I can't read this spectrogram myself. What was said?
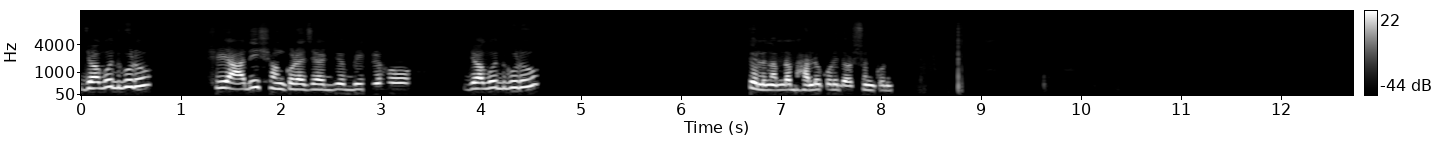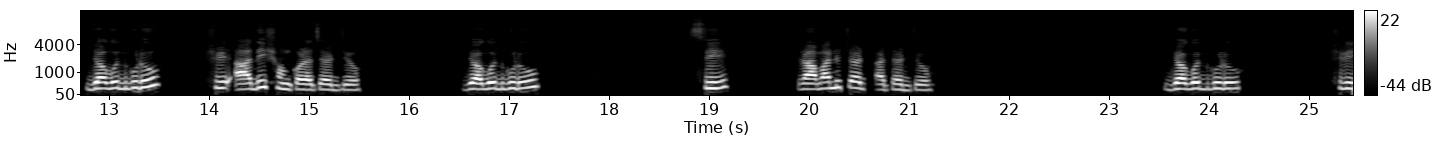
জগৎগুরু শ্রী আদি শঙ্করাচার্য বিগ্রহ জগৎগুরু চলুন আমরা ভালো করে দর্শন করি। জগৎগুরু শ্রী আদি শঙ্করাচার্য জগৎগুরু শ্রী রামানুচার আচার্য জগৎগুরু শ্রী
